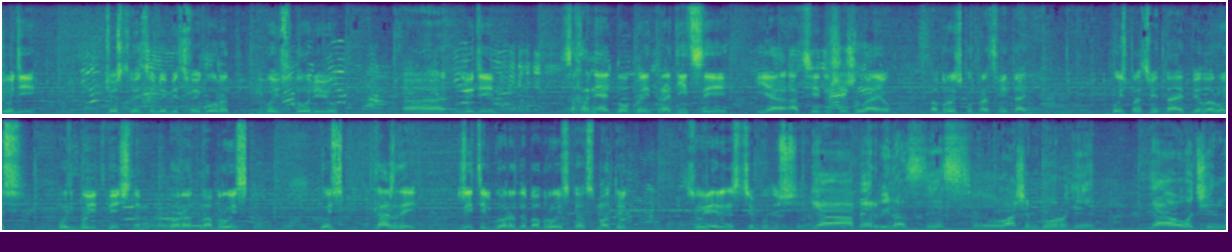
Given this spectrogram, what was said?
Люди чувствуется, любят свой город, его историю. А, люди сохраняют добрые традиции. Я от всей души желаю Бобруйску процветания. Пусть процветает Беларусь, пусть будет вечным город Бобруйск. Пусть каждый житель города Бобруйска смотрит с уверенностью в будущее. Я первый раз здесь, в вашем городе. Я очень,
